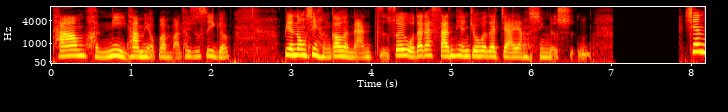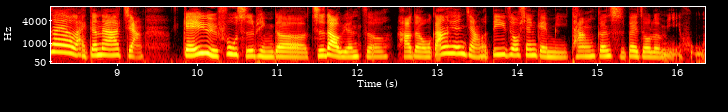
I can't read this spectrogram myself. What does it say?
他很腻，他没有办法，他就是一个。变动性很高的男子，所以我大概三天就会再加样新的食物。现在要来跟大家讲给予副食品的指导原则。好的，我刚刚先讲了，第一周先给米汤跟十倍粥的米糊。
